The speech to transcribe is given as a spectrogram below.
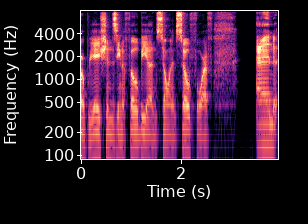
appropriation, xenophobia, and so on and so forth. And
